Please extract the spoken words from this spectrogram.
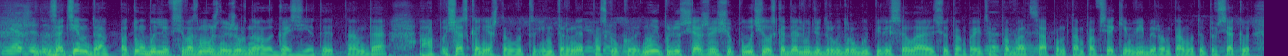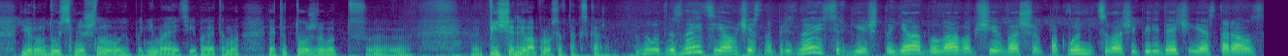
Неожиданно. Затем, да, Потом были всевозможные журналы, газеты там, да. А сейчас, конечно, вот интернет, поскольку... Ну и плюс сейчас же еще получилось, когда люди друг другу пересылают все там по этим, по WhatsApp, там, по всяким виберам, там вот эту всякую ерунду смешную, понимаете. И поэтому это тоже вот э, пища для вопросов, так скажем. Ну вот вы знаете, я вам честно признаюсь, Сергей, что я была вообще ваша поклонница вашей передачи. Я старалась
